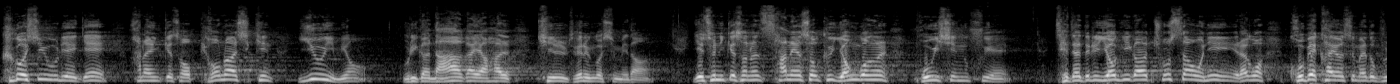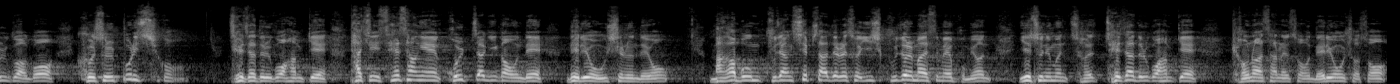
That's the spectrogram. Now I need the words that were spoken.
그것이 우리에게 하나님께서 변화시킨 이유이며 우리가 나아가야 할 길 되는 것입니다. 예수님께서는 산에서 그 영광을 보이신 후에 제자들이 여기가 좋사오니라고 고백하였음에도 불구하고 그것을 뿌리치고 제자들과 함께 다시 세상의 골짜기 가운데 내려오시는데요. 마가복음 9장 14절에서 29절 말씀에 보면 예수님은 제자들과 함께 변화산에서 내려오셔서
